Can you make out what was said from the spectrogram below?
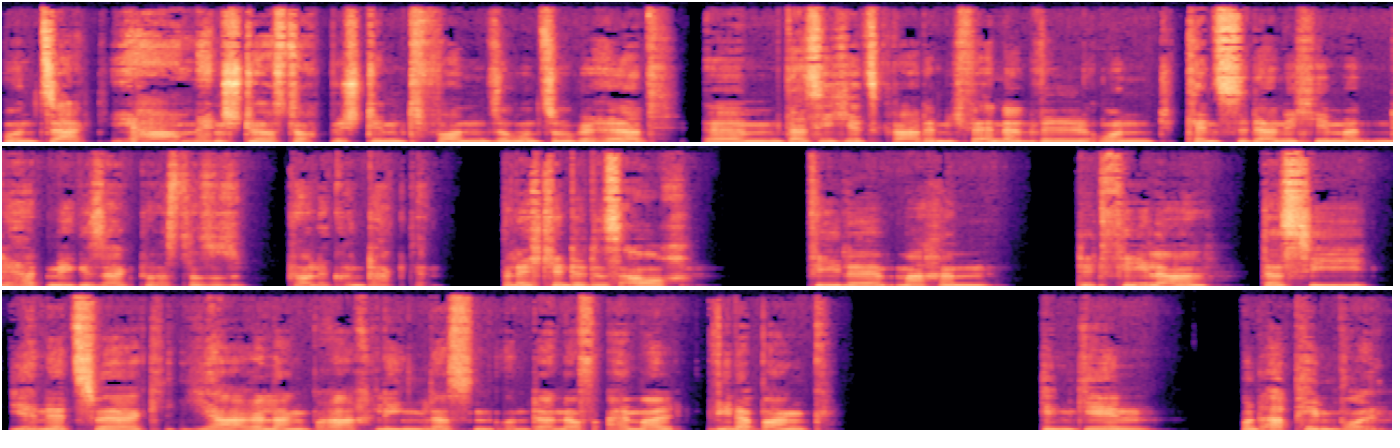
und sagt, ja, Mensch, du hast doch bestimmt von so und so gehört, ähm, dass ich jetzt gerade mich verändern will und kennst du da nicht jemanden, der hat mir gesagt, du hast da so tolle Kontakte. Vielleicht kennt ihr das auch. Viele machen den Fehler, dass sie ihr Netzwerk jahrelang brach liegen lassen und dann auf einmal wieder Bank hingehen und abheben wollen.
